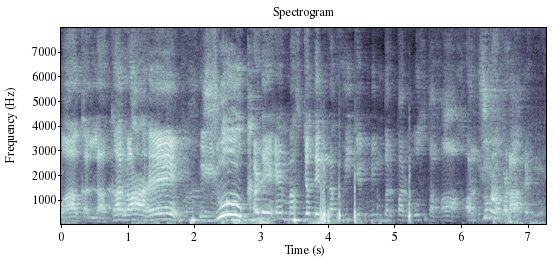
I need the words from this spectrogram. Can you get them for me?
पाक अल्लाह का राह है। यूँ खड़े हैं मस्जिद नबवी के मिंबर पर मुस्तफ़ा और जुमा पढ़ा रहे हैं।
